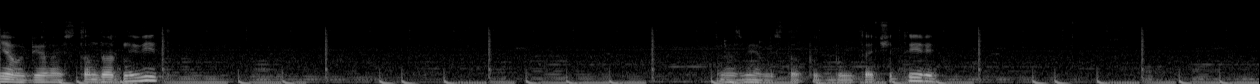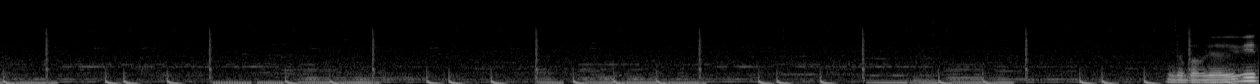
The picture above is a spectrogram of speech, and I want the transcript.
Я выбираю стандартный вид. Размер листа пусть будет А4. Добавляю вид.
